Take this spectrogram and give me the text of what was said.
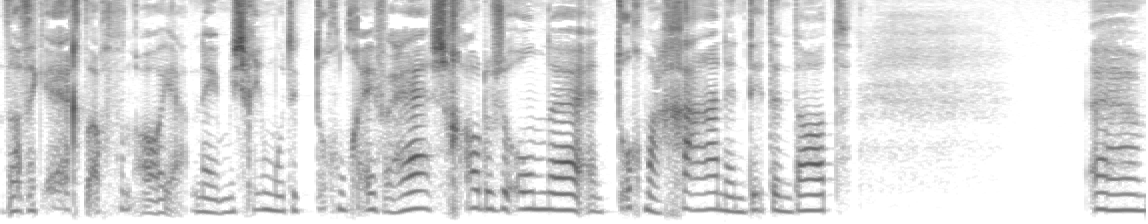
Dat ik echt dacht van, oh ja, nee, misschien moet ik toch nog even, hè, schouders eronder en toch maar gaan en dit en dat. Ehm,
